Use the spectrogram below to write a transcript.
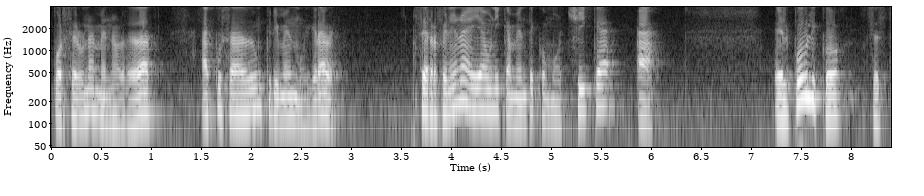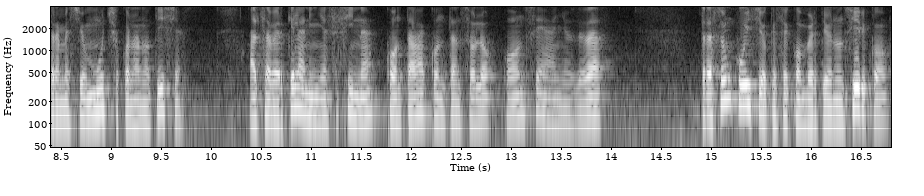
por ser una menor de edad, acusada de un crimen muy grave. Se referían a ella únicamente como chica A. El público se estremeció mucho con la noticia, al saber que la niña asesina contaba con tan solo 11 años de edad. Tras un juicio que se convirtió en un circo,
